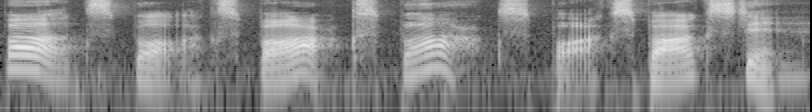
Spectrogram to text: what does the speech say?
Box, box, box, box, box, boxed in.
